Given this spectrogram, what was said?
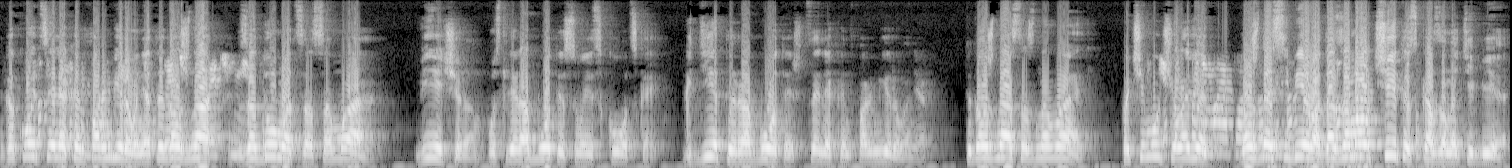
О какой Ну, целях информирования? Ты должна задуматься сама вечером, после работы своей скотской. Где ты работаешь в целях информирования? Ты должна осознавать, почему Я человек понимаю, должна себе... Да замолчи ты, сказано тебе.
